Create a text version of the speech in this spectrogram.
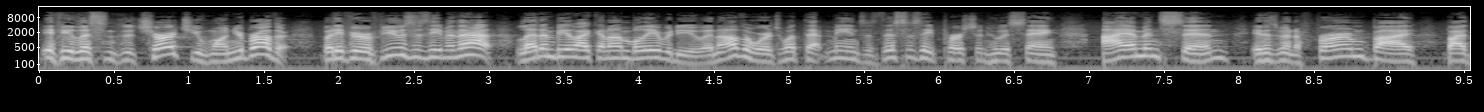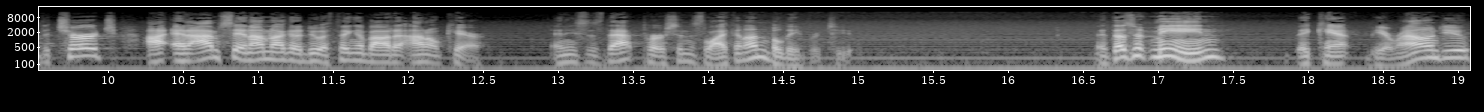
if he listens to the church, you've won your brother. But if he refuses even that, let him be like an unbeliever to you. In other words, what that means is this is a person who is saying, I am in sin. It has been affirmed by, by the church, I, and I'm saying I'm not going to do a thing about it. I don't care. And he says, that person is like an unbeliever to you. That doesn't mean they can't be around you.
